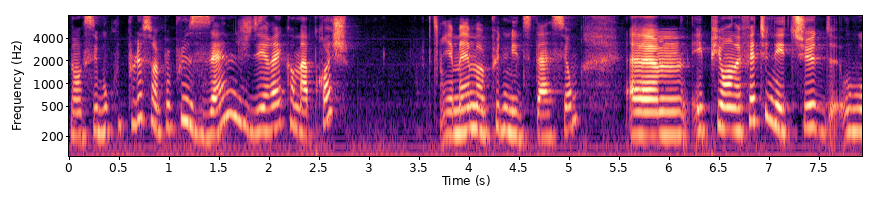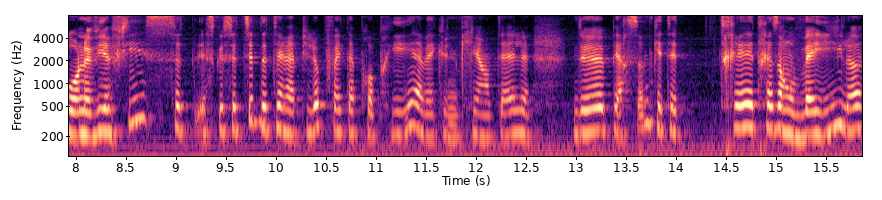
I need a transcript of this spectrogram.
Donc, c'est beaucoup plus, un peu plus zen, je dirais, comme approche. Il y a même un peu de méditation. Euh, et puis, on a fait une étude où on a vérifié est-ce que ce type de thérapie-là pouvait être approprié avec une clientèle de personnes qui étaient très, très envahies là,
